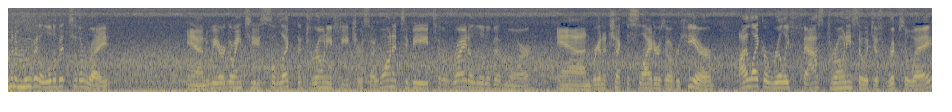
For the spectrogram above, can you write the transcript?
I'm gonna move it a little bit to the right and we are going to select the dronie feature. So I want it to be to the right a little bit more and we're gonna check the sliders over here. I like a really fast dronie so it just rips away.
